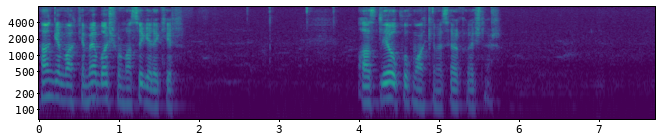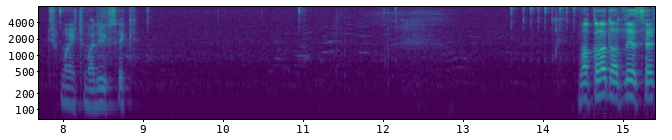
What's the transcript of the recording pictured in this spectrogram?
hangi mahkemeye başvurması gerekir? Asliye Hukuk Mahkemesi arkadaşlar. Çıkma ihtimali yüksek. Makalat adlı eser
